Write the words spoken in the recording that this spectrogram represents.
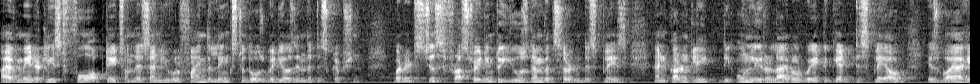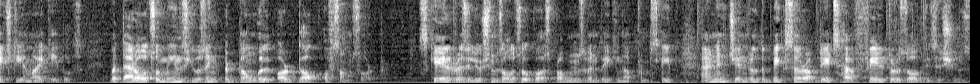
I have made at least four updates on this and you will find the links to those videos in the description. But it's just frustrating to use them with certain displays and currently the only reliable way to get display out is via HDMI cables. But that also means using a dongle or dock of some sort. Scaled resolutions also cause problems when waking up from sleep, and in general, the Big Sur updates have failed to resolve these issues.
